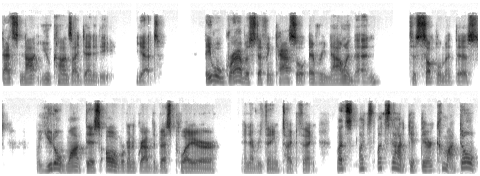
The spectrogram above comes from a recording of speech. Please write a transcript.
That's not UConn's identity yet. They will grab a Stephen Castle every now and then to supplement this, but you don't want this oh we're going to grab the best player and everything type thing. Let's let's let's not get there. Come on don't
